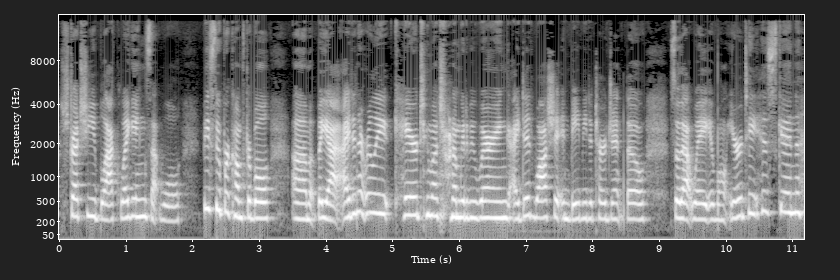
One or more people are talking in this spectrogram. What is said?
stretchy black leggings that will be super comfortable. Um, but yeah, I didn't really care too much what I'm going to be wearing. I did wash it in baby detergent though, so that way it won't irritate his skin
